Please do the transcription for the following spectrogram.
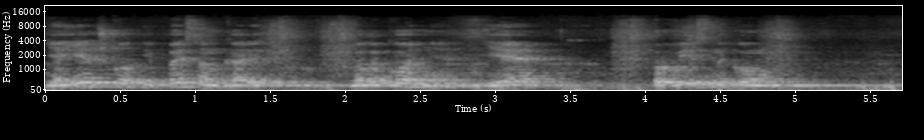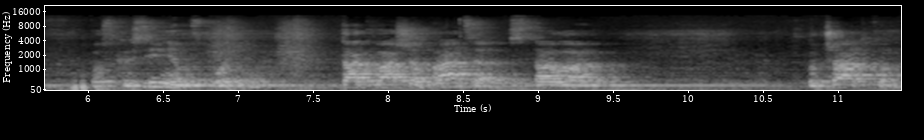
яєчко і писанка Великодня є провісником Воскресіння Господнього, так ваша праця стала початком,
